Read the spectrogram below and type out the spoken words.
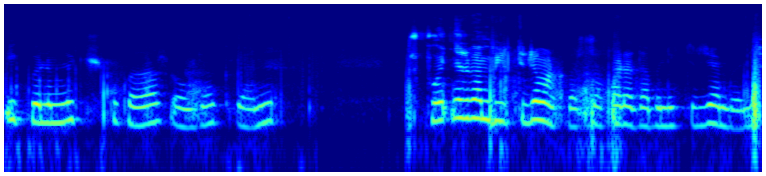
İlk bölümlük bu kadar olacak yani. Şu pointleri ben biriktireceğim arkadaşlar. Arada biriktireceğim böyle.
